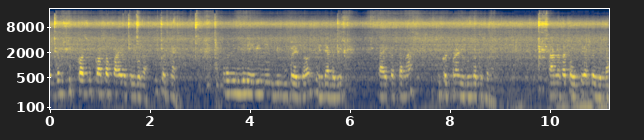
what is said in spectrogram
एकदम सुक्का सुक्का असा फ्राय होतो बघा. चिकट नाही. थोडं लिंबू नेहमी लिंबू पिळायचं भेंड्यामध्ये फ्राय करताना तिखटपणा निघून जातो सगळं. छान असा तळतोय आपला भेंडा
